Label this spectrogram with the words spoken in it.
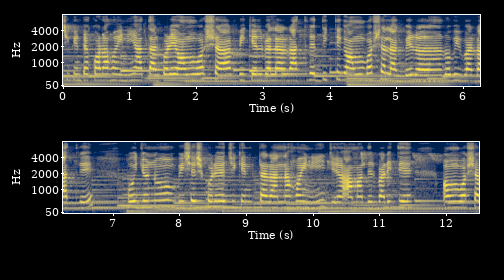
চিকেনটা করা হয়নি। আর তারপরে অমাবস্যা, বিকেলবেলা, রাত্রের দিক থেকে অমাবস্যা লাগবে রবিবার রাত্রে। ওই জন্য বিশেষ করে চিকেনটা রান্না হয়নি। যে আমাদের বাড়িতে অমাবস্যা,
